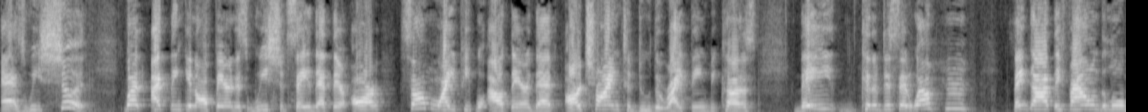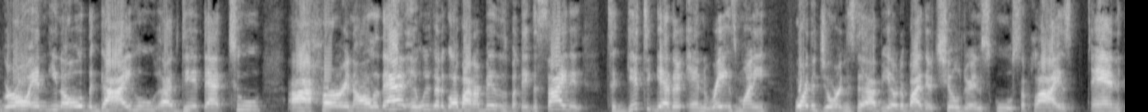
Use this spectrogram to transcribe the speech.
as we should. But I think, in all fairness, we should say that there are some white people out there that are trying to do the right thing because they could have just said, well, hmm, thank God they found the little girl and, you know, the guy who uh, did that to uh, her and all of that. And we're going to go about our business. But they decided to get together and raise money for the Jordans to be able to buy their children school supplies. And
